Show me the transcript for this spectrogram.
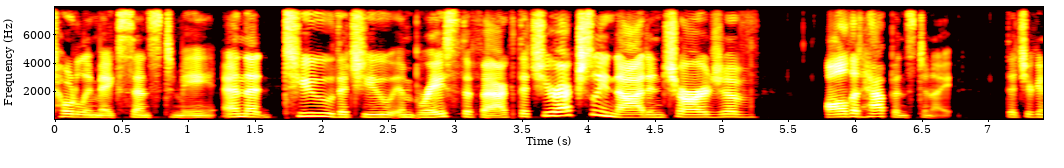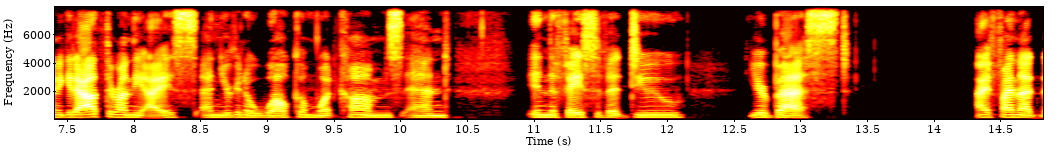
totally makes sense to me. And that too that you embrace the fact that you're actually not in charge of all that happens tonight. That you're going to get out there on the ice and you're going to welcome what comes and in the face of it do your best. I find that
